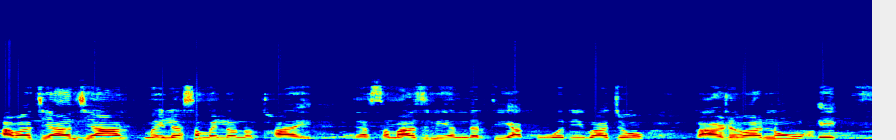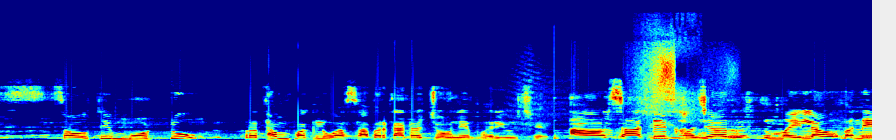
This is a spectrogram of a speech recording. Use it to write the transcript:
આવા જ્યાં જ્યાં મહિલા સંમેલનો થાય ત્યાં સમાજની અંદરથી આ કુરિવાજો કાઢવાનું એક સૌથી મોટું પ્રથમ પગલું આ સાબરકાંઠા ઝોને ભર્યું છે. આ સાત એક હજાર મહિલાઓ અને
